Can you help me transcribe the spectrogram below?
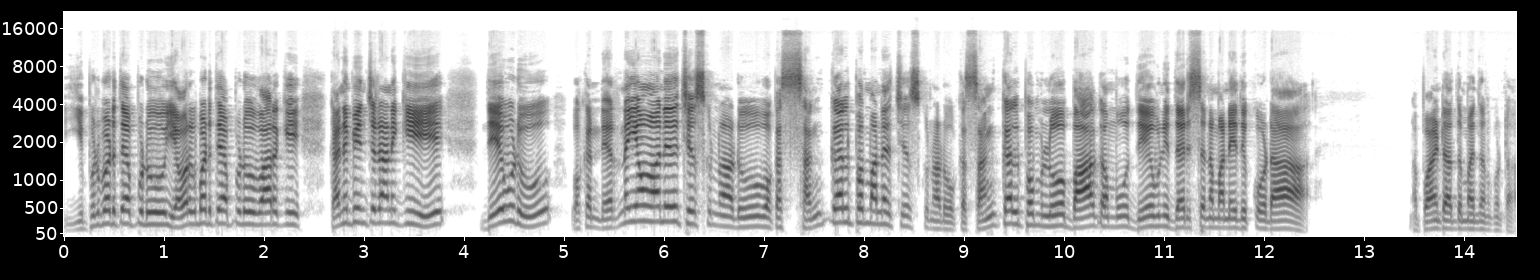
ఇప్పుడు పడితే అప్పుడు ఎవరికి పడితే అప్పుడు వారికి కనిపించడానికి దేవుడు ఒక నిర్ణయం అనేది చేసుకున్నాడు ఒక సంకల్పం అనేది చేసుకున్నాడు. ఒక సంకల్పంలో భాగము దేవుని దర్శనం అనేది కూడా. నా పాయింట్ అర్థమైంది అనుకుంటా.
